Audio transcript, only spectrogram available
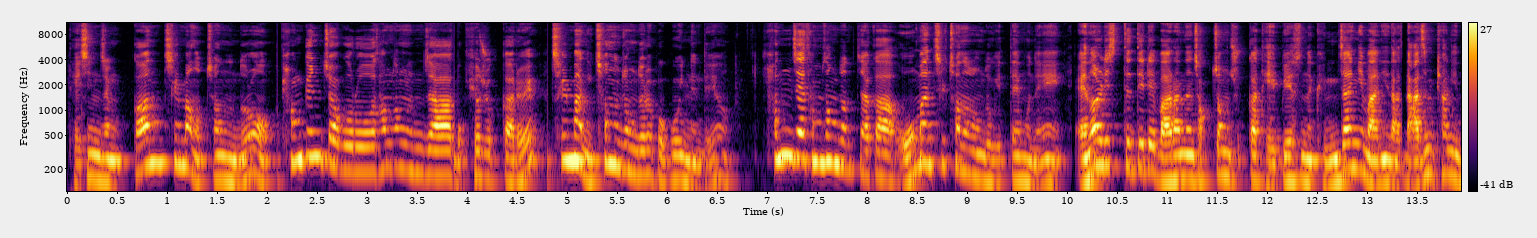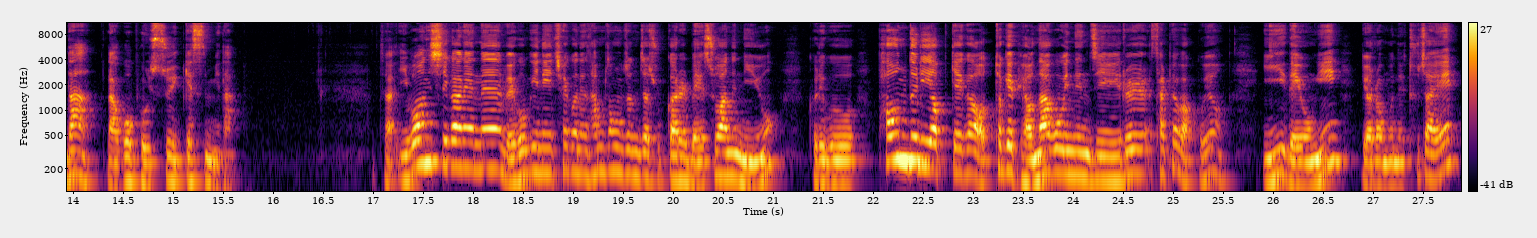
대신증권 75,000원으로 평균적으로 삼성전자 목표 주가를 72,000원 정도를 보고 있는데요. 현재 삼성전자가 57,000원 정도이기 때문에 애널리스트들이 말하는 적정 주가 대비해서는 굉장히 많이 낮- 낮은 편이다라고 볼 수 있겠습니다. 자, 이번 시간에는 외국인이 최근에 삼성전자 주가를 매수하는 이유, 그리고 파운드리 업계가 어떻게 변하고 있는지를 살펴봤고요. 이 내용이 여러분의 투자에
